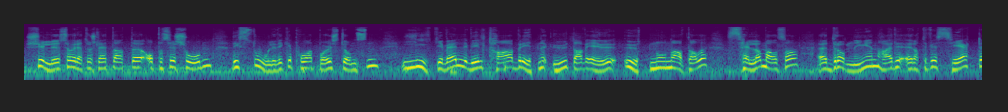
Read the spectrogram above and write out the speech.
skyldes jo rett og slett at opposisjonen de stoler ikke på at Boris Johnson likevel vil ta britene ut av EU uten noen avtale, selv om altså dronningen har ratifisert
